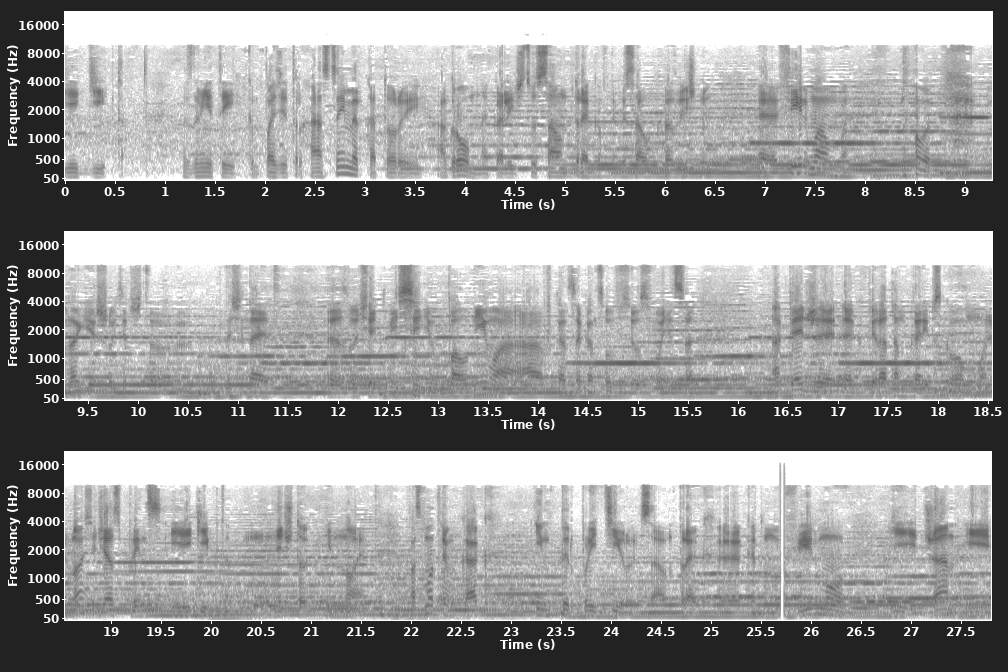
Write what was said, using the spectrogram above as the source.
Египта. Знаменитый композитор Ханс Циммер, который огромное количество саундтреков написал к различным э, фильмам. Но ну вот, многие шутят, что начинает э, звучать миссия невыполнима, а в конце концов все сводится опять же э, к пиратам Карибского моря. Но сейчас принц Египта. Нечто иное. Посмотрим, как интерпретирует саундтрек э, к этому фильму Ги Джан и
